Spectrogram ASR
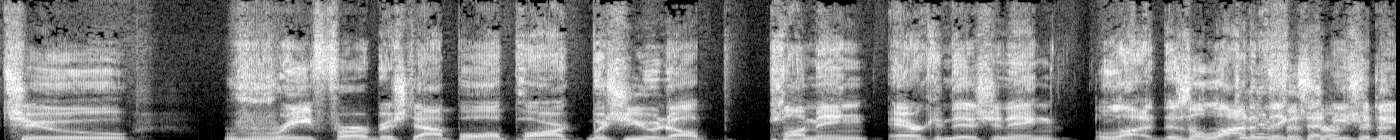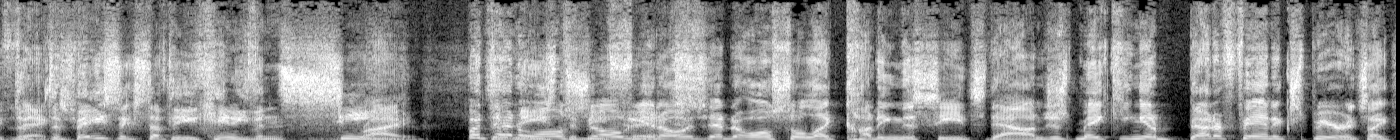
to refurbish that ballpark, which you know, plumbing, air conditioning. A lot, there's a lot The of things that need to be the- fixed. The, basic stuff that you can't even see. Right. But then needs to be also, you know, then also like cutting the seats down, just making it a better fan experience. Like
